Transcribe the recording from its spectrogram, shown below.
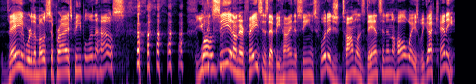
They were the most surprised people in the house. You Well, could see it on their faces that behind the scenes footage, Tomlin's dancing in the hallways. We got Kenny.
